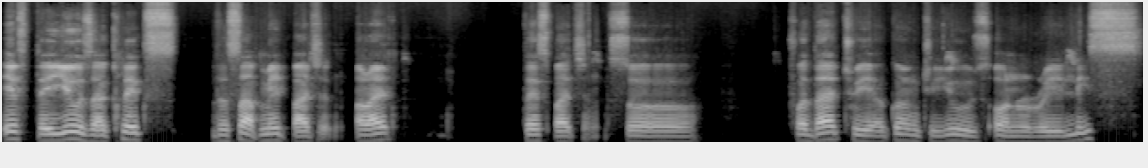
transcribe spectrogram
if the user clicks the submit button all right? This button. So for that we are going to use on release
